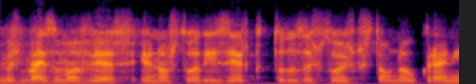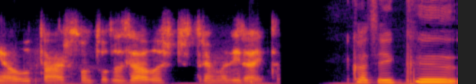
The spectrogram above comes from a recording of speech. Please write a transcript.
Mas mais uma vez, eu não estou a dizer que todas as pessoas que estão na Ucrânia a lutar são todas elas de extrema direita. Kátia, que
